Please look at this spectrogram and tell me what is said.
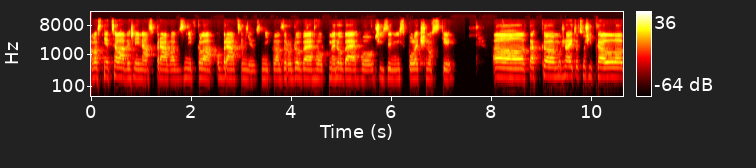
a vlastně celá veřejná zpráva vznikla obráceně, vznikla z rodového, kmenového řízení společnosti. Uh, tak uh, možná i to, co říkal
